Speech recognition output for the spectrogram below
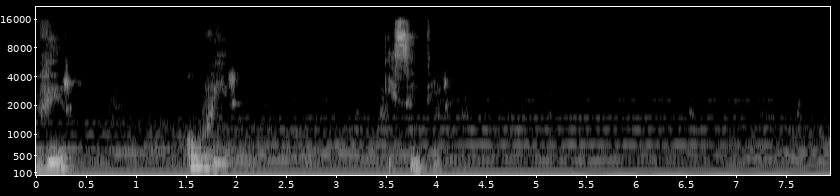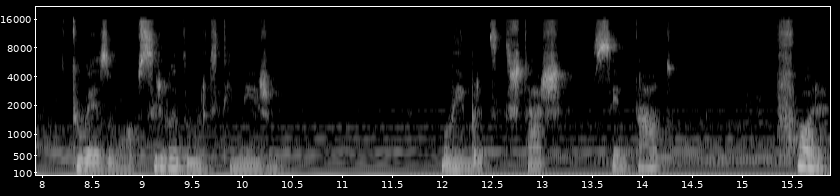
Ver, ouvir e sentir. Tu és um observador de ti mesmo. Lembra-te de estar sentado fora,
